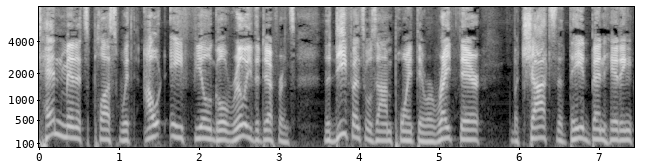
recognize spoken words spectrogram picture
10 minutes plus without a field goal. Really, the difference. The defense was on point. They were right there, but shots that they had been hitting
